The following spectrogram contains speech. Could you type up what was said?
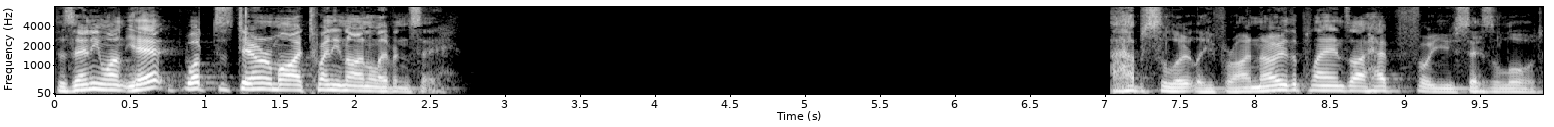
Does anyone, yeah? What does Jeremiah 29 11 say? Absolutely, for I know the plans I have for you, says the Lord.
